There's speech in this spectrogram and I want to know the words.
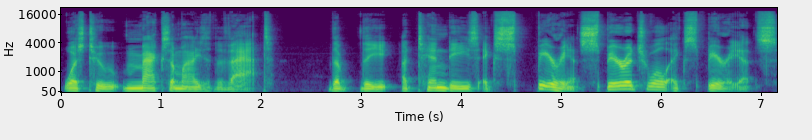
was to maximize that the the attendees experience spiritual experience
